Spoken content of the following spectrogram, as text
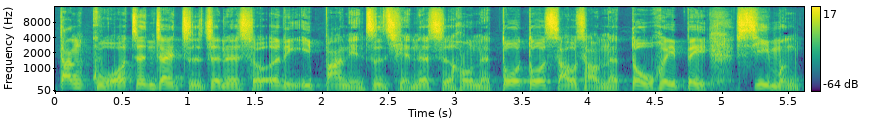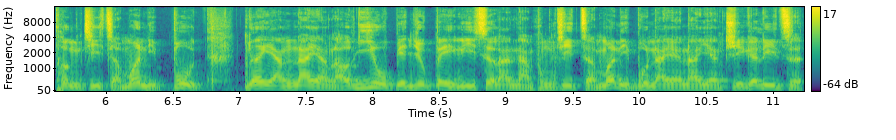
当国政在执政的时候，二零一八年之前的时候呢，多多少少呢都会被西蒙抨击，怎么你不那样那样？然后右边就被伊斯兰党抨击，怎么你不那样那样？举个例子，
